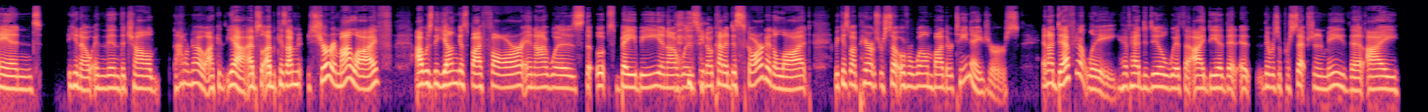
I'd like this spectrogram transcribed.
And, you know, and then the child, I don't know, I could, yeah, absolutely. Because I'm sure in my life, I was the youngest by far, and I was the oops baby, and I was, you know, kind of discarded a lot because my parents were so overwhelmed by their teenagers. And I definitely have had to deal with the idea that it, there was a perception in me that I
